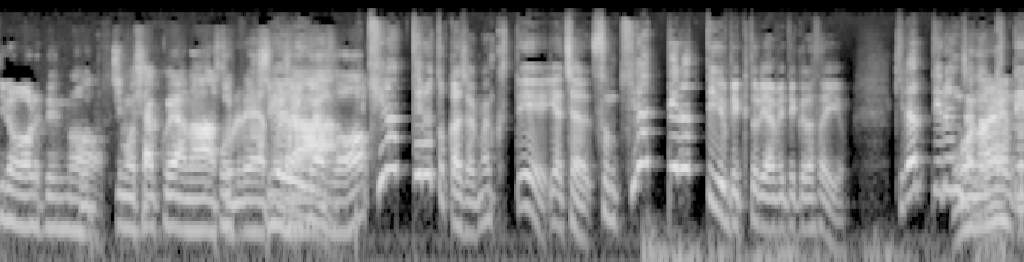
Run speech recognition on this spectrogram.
嫌われてんな。こっちも尺やな、それやったら。ぞ。嫌ってるとかじゃなくて、いや、じゃあ、その嫌ってるっていうベクトルやめてくださいよ。嫌ってるんじゃなくて、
